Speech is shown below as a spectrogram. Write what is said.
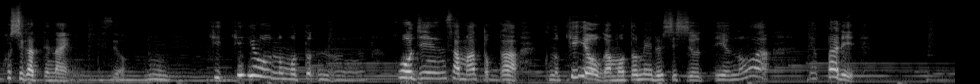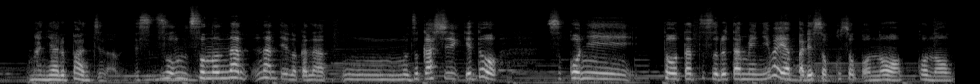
欲しがってないんですよ。うんき企業のもと、うん、法人様とかこの企業が求める刺繍っていうのはやっぱりマニュアルパンチなんです。そそのなんなんていうのかな、うん、難しいけどそこに到達するためにはやっぱりそこそこのこの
